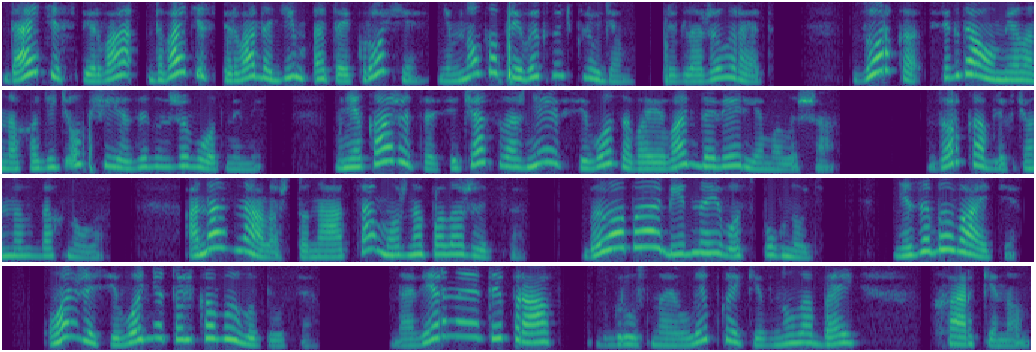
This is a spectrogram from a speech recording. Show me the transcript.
«Дайте сперва, давайте сперва дадим этой крохе немного привыкнуть к людям», — предложил Ред. Зорка всегда умела находить общий язык с животными. Мне кажется, сейчас важнее всего завоевать доверие малыша. Зорка облегченно вздохнула. Она знала, что на отца можно положиться, было бы обидно его спугнуть. Не забывайте, он же сегодня только вылупился. Наверное, ты прав, с грустной улыбкой кивнула Бэй Харкинон.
